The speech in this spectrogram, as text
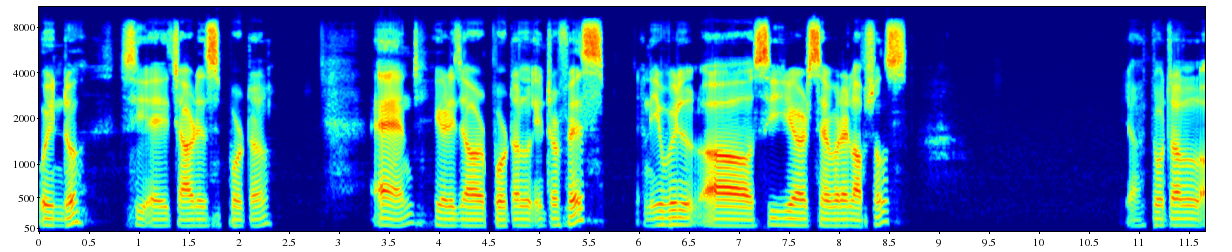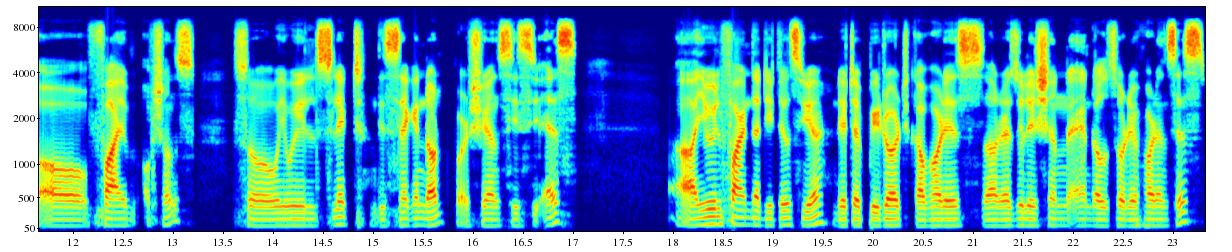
window CHRS portal. And here is our portal interface. And you will uh, see here several options. Yeah total of five options so we will select the second one PERSIANN CCS uh, you will find the details here. Data period coverage uh, resolution and also references.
